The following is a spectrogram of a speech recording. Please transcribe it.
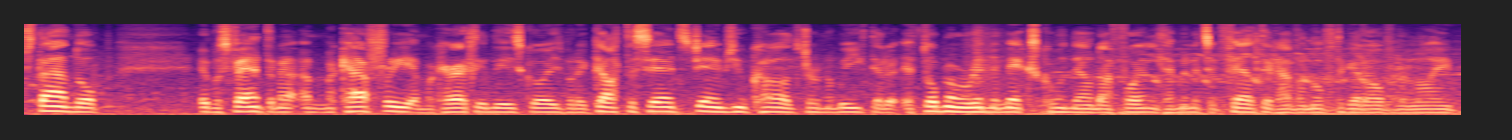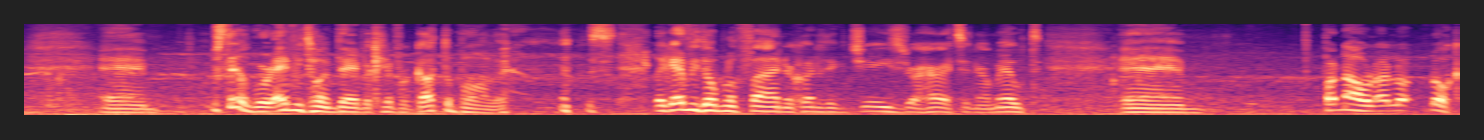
stand up. It was Fenton and McCaffrey and McCarthy and these guys, but I got the sense, James, you called during the week that if Dublin were in the mix coming down that final 10 minutes, it felt they'd have enough to get over the line. Um, but still, where every time David Clifford got the ball, like every Dublin fan, you're kind of thinking, geez, your heart's in your mouth. Um, but no, look,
